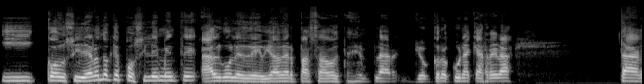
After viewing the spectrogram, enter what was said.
y considerando que posiblemente algo le debió haber pasado a este ejemplar, yo creo que una carrera tan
